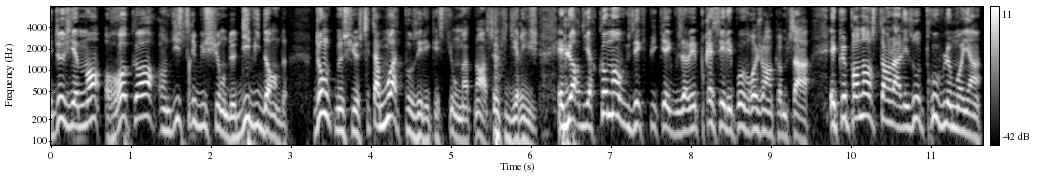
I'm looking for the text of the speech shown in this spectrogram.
Et deuxièmement, record en distribution de dividendes. Donc, monsieur, c'est à moi de poser les questions maintenant à ceux qui dirigent et de leur dire comment vous expliquez que vous avez pressé les pauvres gens comme ça et que pendant ce temps-là, les autres trouvent le moyen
